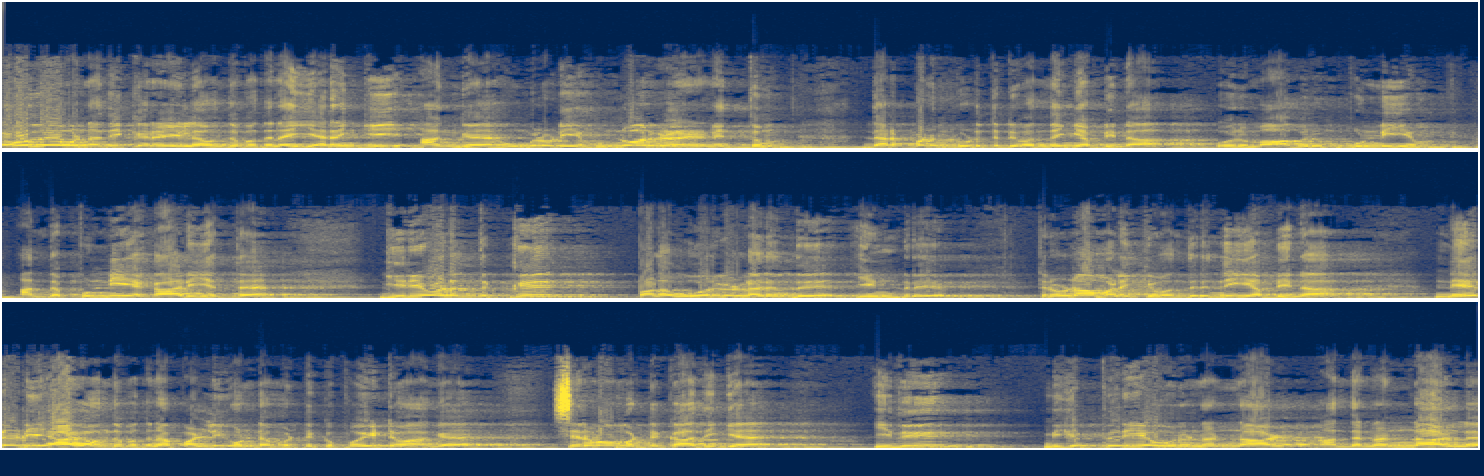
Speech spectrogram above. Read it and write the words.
கௌதம நதிக்கரையில் வந்து பார்த்தீங்கன்னா இறங்கி அங்கே உங்களுடைய முன்னோர்களை நினைத்தும் தர்ப்பணம் கொடுத்துட்டு வந்தீங்க அப்படின்னா ஒரு மாபெரும் புண்ணியம். அந்த புண்ணிய காரியத்தை கிரிவலத்துக்கு பல ஊர்களிலிருந்து இன்று திருவண்ணாமலைக்கு வந்திருந்தீங்க அப்படின்னா நேரடியாக வந்து பார்த்தீங்கன்னா பள்ளிகொண்டம்பட்டுக்கு போயிட்டு வாங்க. சிரமப்பட்டுக்காதீங்க. இது மிகப்பெரிய ஒரு நன்னாள். அந்த நன்னாளில்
